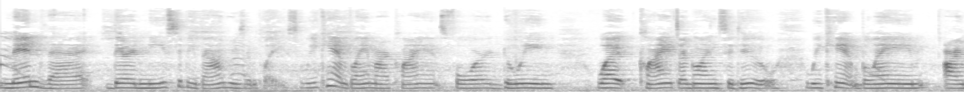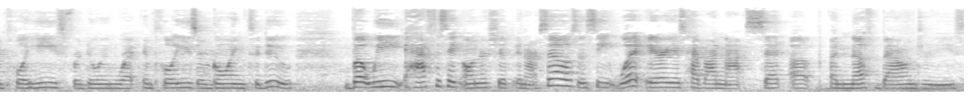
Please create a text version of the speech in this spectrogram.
mend that, there needs to be boundaries in place. We can't blame our clients for doing what clients are going to do. We can't blame our employees for doing what employees are going to do. But we have to take ownership in ourselves and see what areas have I not set up enough boundaries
